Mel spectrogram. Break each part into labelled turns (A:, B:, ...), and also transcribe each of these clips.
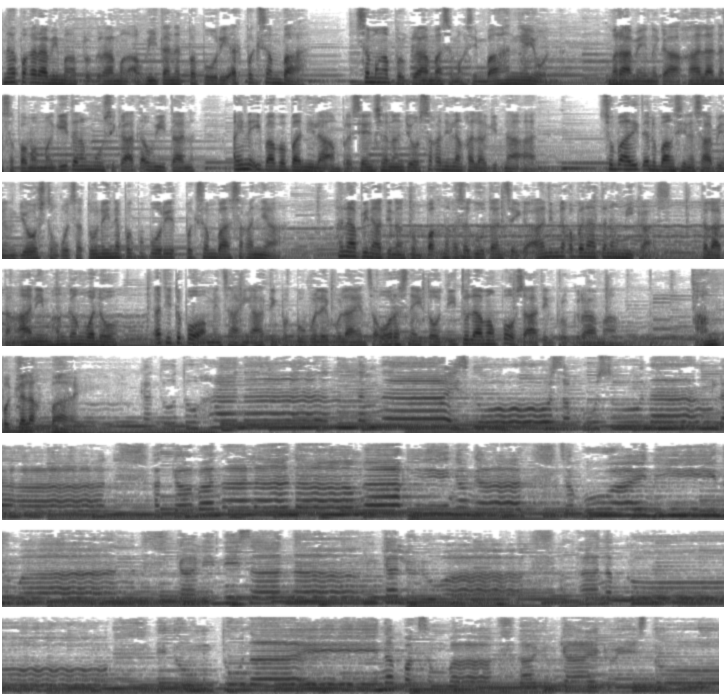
A: Napakarami mga programang awitan at papuri at pagsamba sa mga programa sa mga simbahan ngayon. Marami ang nag-aakala na sa pamamagitan ng musika at awitan ay naibababa nila ang presensya ng Diyos sa kanilang kalagitnaan. Subalit ano ba ang sinasabi ng Diyos tungkol sa tunay na pagpupuri at pagsamba sa Kanya? Hanapin natin ang tumpak na kasagutan sa ika-anim na kabanata ng Mikas, talatang anim hanggang walo, at ito po ang mensaheng ating pagbubulay-bulayan sa oras na ito dito lamang po sa ating programang Ang Paglalakbay.
B: Sa puso ng lahat at kabanalan ng aking hangat sa buhay ni numan. Kalinisan ng kaluluwa ang hanap ko. Itong tunay na pagsamba ayon kay Kristo.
